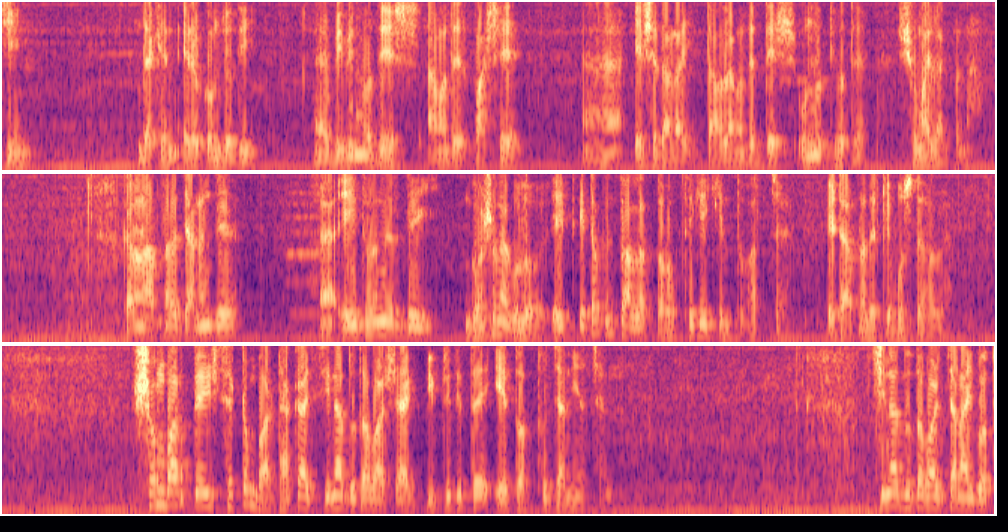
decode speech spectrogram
চীন। দেখেন, এরকম যদি বিভিন্ন দেশ আমাদের পাশে এসে দাঁড়ায়, তাহলে আমাদের দেশ উন্নতি হতে সময় লাগবে না। কারণ আপনারা জানেন যে এই ধরনের যেই ঘোষণাগুলো এটাও কিন্তু আল্লাহর তরফ থেকেই কিন্তু হচ্ছে। এটা আপনাদেরকে বুঝতে হবে। সোমবার তেইশ সেপ্টেম্বর ঢাকায় চীনা দূতাবাস এক বিবৃতিতে এ তথ্য জানিয়েছেন। চীনা দূতাবাস জানায়, গত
